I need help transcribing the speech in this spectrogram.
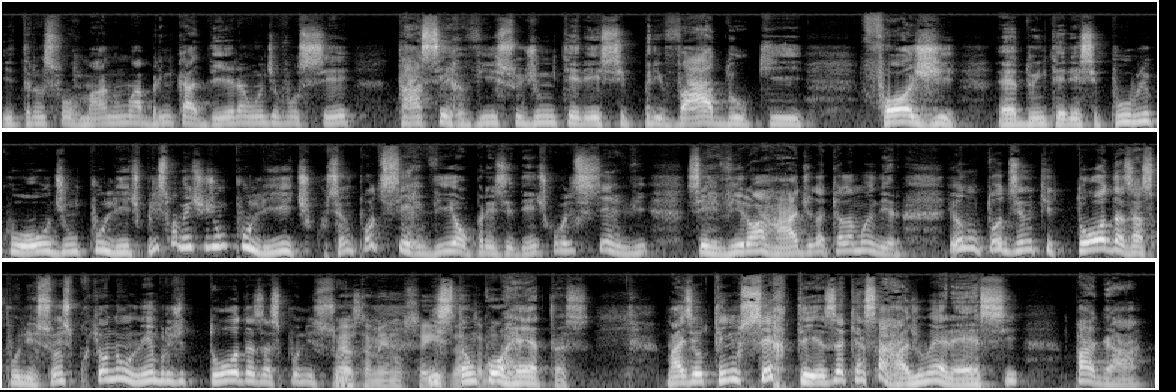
e transformar numa brincadeira onde você está a serviço de um interesse privado que foge é, do interesse público ou de um político, principalmente de um político. Você não pode servir ao presidente como eles servi serviram à rádio daquela maneira. Eu não estou dizendo que todas as punições, porque eu não lembro de todas as Eu punições também não sei estão exatamente. corretas. Mas eu tenho certeza que essa rádio merece pagar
